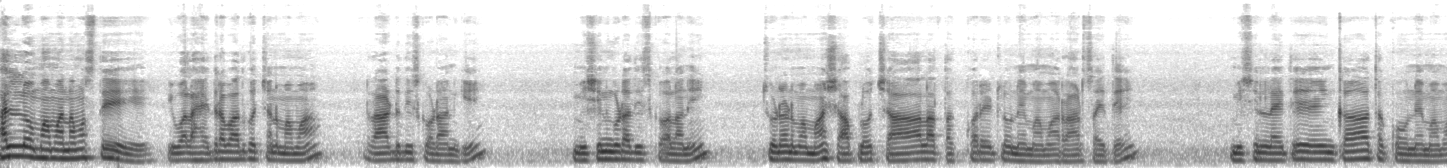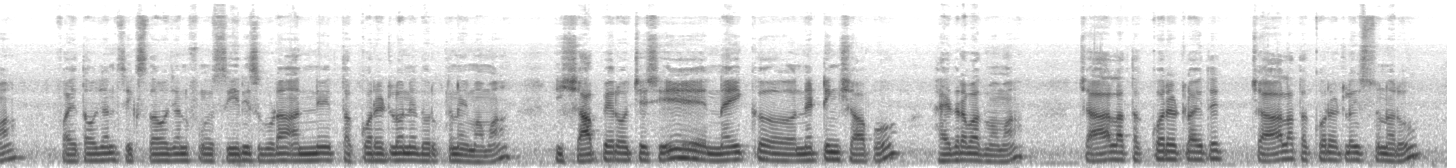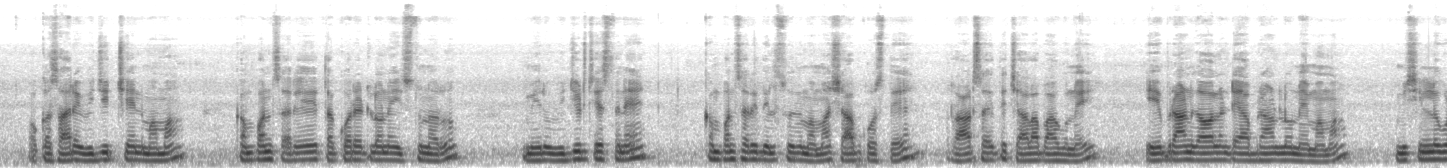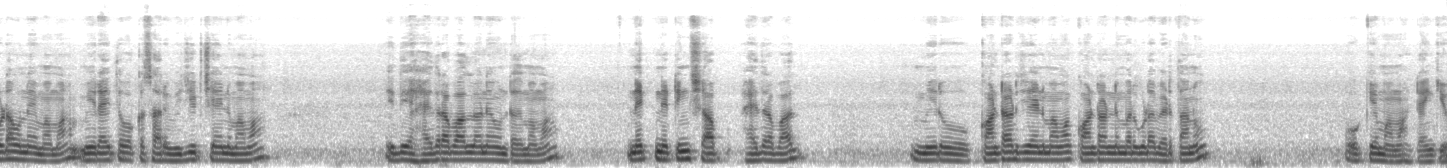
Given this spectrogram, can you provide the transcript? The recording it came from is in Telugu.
హలో మామ నమస్తే. ఇవాళ హైదరాబాద్కి వచ్చాను మామ. రాడ్ తీసుకోవడానికి మిషన్ కూడా తీసుకోవాలని. చూడండి మామ షాప్లో చాలా తక్కువ రేట్లు ఉన్నాయి మామ రాడ్స్ అయితే. మిషన్లు అయితే ఇంకా తక్కువ ఉన్నాయి మామ. Five thousand six thousand series కూడా అన్నీ తక్కువ రేట్లోనే దొరుకుతున్నాయి మామ. ఈ షాప్ పేరు వచ్చేసి నైక్ నెట్టింగ్ షాపు హైదరాబాద్ మామ. చాలా తక్కువ రేట్లో అయితే చాలా తక్కువ రేట్లో ఇస్తున్నారు. ఒకసారి విజిట్ చేయండి మామ. కంపల్సరీ తక్కువ రేట్లోనే ఇస్తున్నారు. మీరు విజిట్ చేస్తేనే కంపల్సరీ తెలుస్తుంది మామ షాప్కి వస్తే. రాడ్స్ అయితే చాలా బాగున్నాయి. ఏ బ్రాండ్ కావాలంటే ఆ బ్రాండ్లు ఉన్నాయి మామ. మిషన్లు కూడా ఉన్నాయి మామ. మీరైతే ఒక్కసారి విజిట్ చేయండి మామ. ఇది హైదరాబాద్లోనే ఉంటుంది మామ. Net netting shop Hyderabad. మీరు కాంటాక్ట్ చేయండి మామ. కాంటాక్ట్ నెంబర్ కూడా పెడతాను. ఓకే మామ. Thank you.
